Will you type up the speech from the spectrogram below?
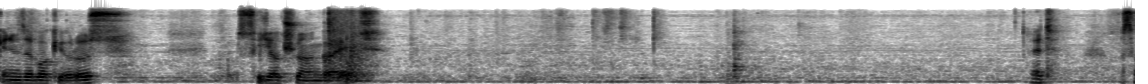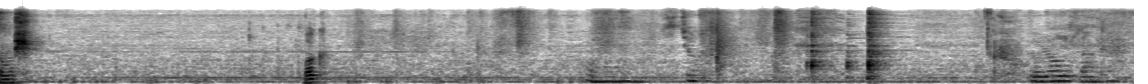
Makinemize bakıyoruz. Sıcak şu an gayet. Evet. ısınmış. Bak. Sıcak. Böyle olur zaten.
